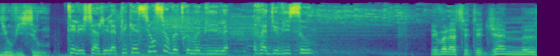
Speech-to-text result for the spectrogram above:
Radio Vissou. Téléchargez l'application sur votre mobile. Radio Vissou. Et voilà, c'était James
